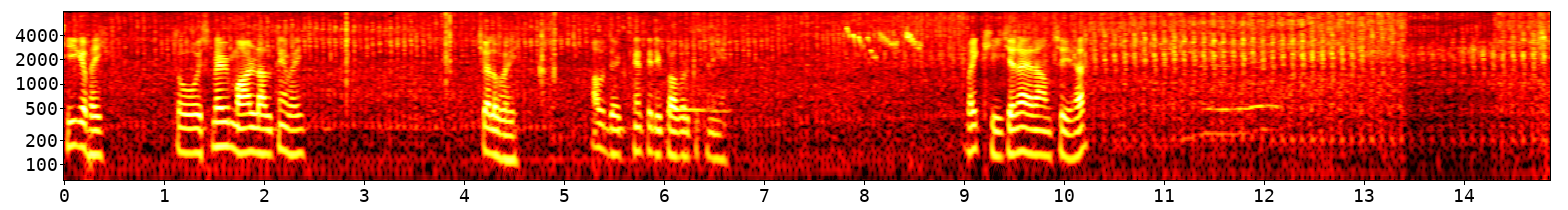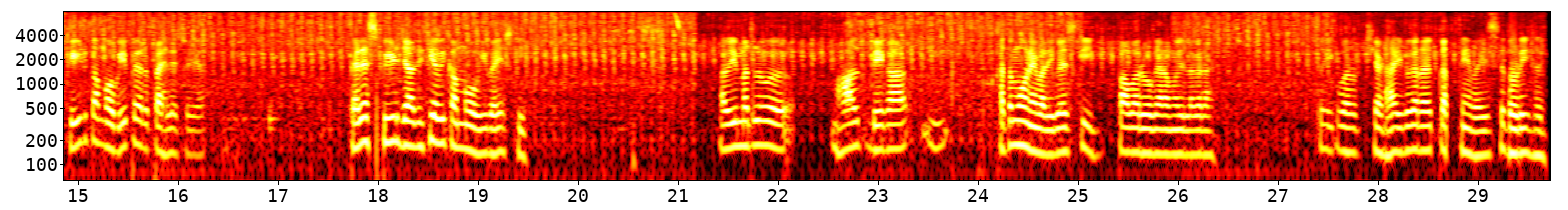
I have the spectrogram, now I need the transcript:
ठीक है भाई। तो इसमें भी माल डालते हैं भाई। चलो भाई। अब देखते हैं तेरी पावर कितनी है। भाई, खींच रहा है आराम से यार। स्पीड कम होगी पर पहले से यार। पहले स्पीड ज़्यादा थी, अभी कम होगी भाई इसकी। अभी मतलब हालत बेकार, ख़त्म होने वाली भाई इसकी। पावर वगैरह मुझे लग रहा है। तो एक बार चढ़ाई वगैरह करते हैं भाई इससे थोड़ी सी।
